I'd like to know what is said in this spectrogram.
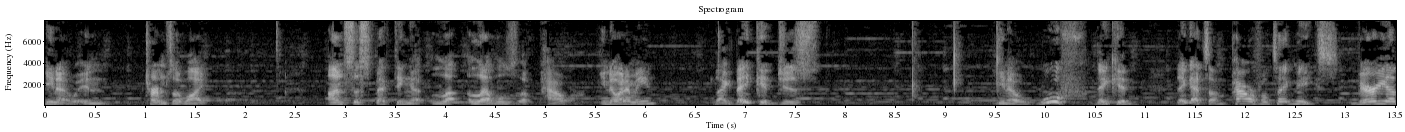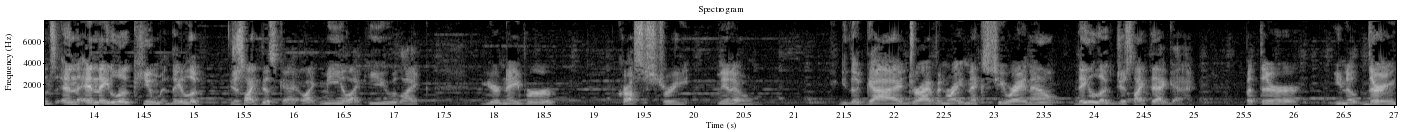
You know, in terms of like unsuspecting le- levels of power. You know what I mean? Like they could just, you know, woof. They could. They got some powerful techniques. Very uns and and they look human. They look just like this guy, like me, like you, like your neighbor across the street. You know, the guy driving right next to you right now. They look just like that guy, but they're you know they're in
